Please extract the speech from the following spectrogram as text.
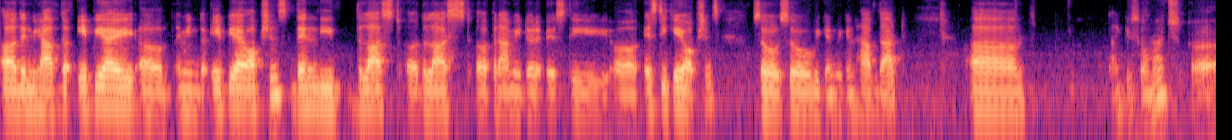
Uh, then we have the API. Uh, I mean the API options. Then the the last uh, the last uh, parameter is the uh, SDK options. So so we can we can have that. Um, Thank you so much. Uh,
